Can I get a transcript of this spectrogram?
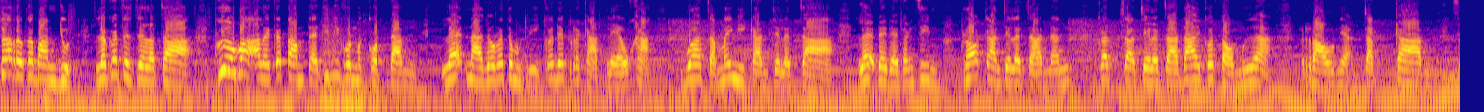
ถ้ารัฐบาลหยุดแล้วก็จะเจรจา เพื่อว่าอะไรก็ตามแต่ที่มีคนมากดดัน และนายกรัฐมนตรีก็ได้ประกาศแล้วค่ะ ว่าจะไม่มีการเจรจาและใด ๆ ทั้งสิ้น เพราะการเจรจานั้นก็จะเจรจาได้ก็ต่อเมื่อ เราเนี่ยจัดการส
